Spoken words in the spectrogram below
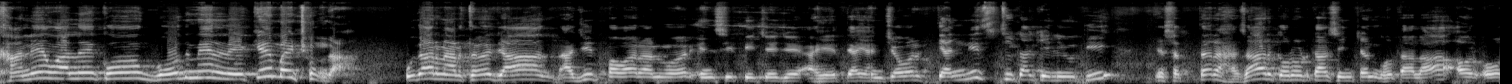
खाने वाले को गोद में लेके बैठूंगा. उदाहरणार्थ ज्या अजित पवारांवर एन सी पीचे जे आहेत त्या यांच्यावर त्यांनीच टीका केली होती ते सत्तर हजार करोड़ का सिंचन घोटाला और ओ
